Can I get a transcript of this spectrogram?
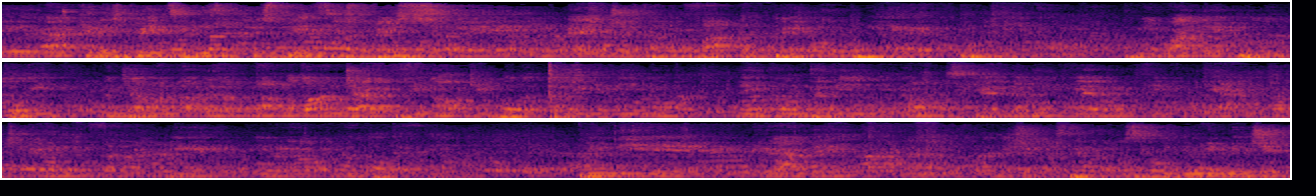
eh, anche le spezie, l'uso delle spezie spesso eh, in Belgio è stato fatto per coprire un pochino, come quando i produttori mangiavano, davano dei contadini, no? si chiede da l'inverno il finocchiario, cioè cercavano di far capire che venuto da lì. Quindi è grande dice queste cose, quindi lui invece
